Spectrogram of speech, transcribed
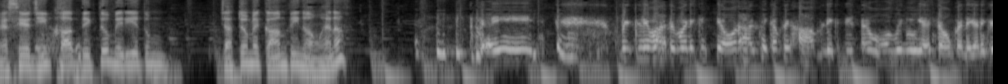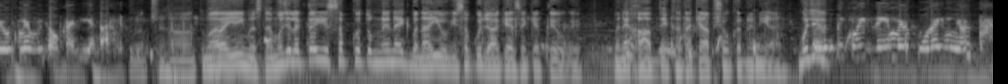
ऐसे अजीब ख्वाब देखते हो? मेरी ये तुम चाहते हो मैं काम पे ही ना हूँ है ना? पिछली बार तो मैंने किसी और आदमी का भी ख्वाब देख लिया था वो भी नहीं शो करेगा क्योंकि उसने भी शो कर लिया था। अच्छा हाँ तुम्हारा यही मसला है। मुझे लगता है ये सबको तुमने ना एक बनाई होगी सबको जाके ऐसे कहते होगे मैंने ख्वाब देखा था कि आप शो करने नहीं आए। मुझे कोई ड्रीम मेरा पूरा ही नहीं होता।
